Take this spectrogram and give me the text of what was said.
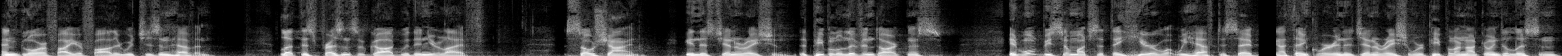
and glorify your Father which is in heaven. Let this presence of God within your life so shine in this generation that people who live in darkness it won't be so much that they hear what we have to say. I think we're in a generation where people are not going to listen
